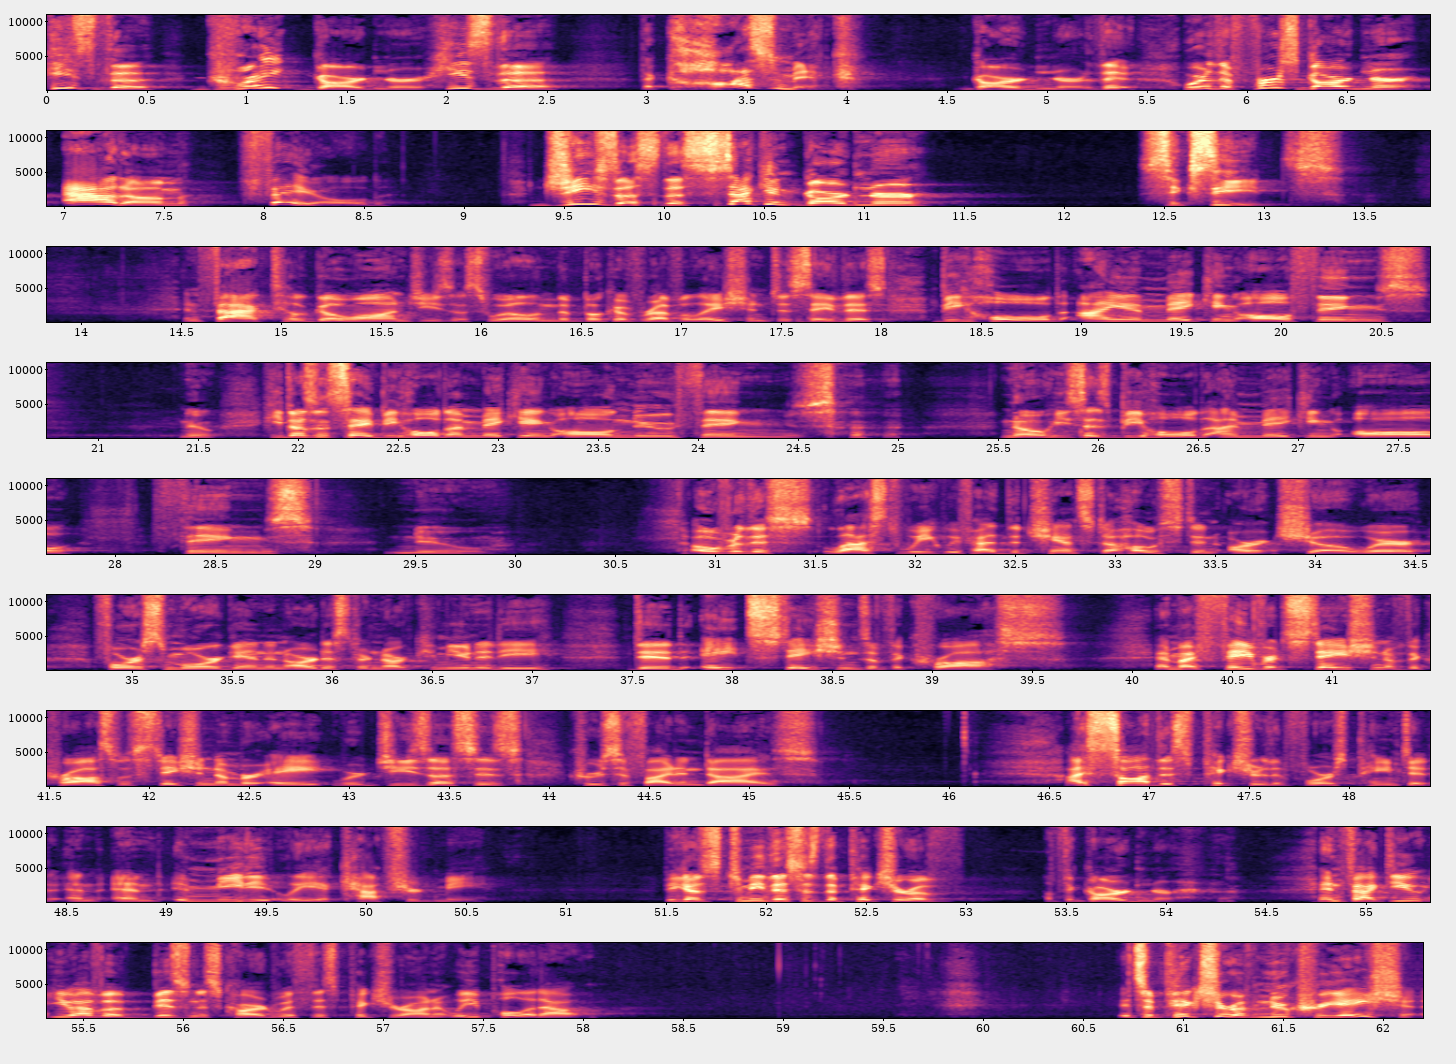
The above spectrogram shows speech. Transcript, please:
He's the great gardener. He's the, the cosmic gardener. The, where the first gardener, Adam, failed, Jesus, the second gardener, succeeds. In fact, he'll go on, Jesus will, in the book of Revelation to say this Behold, I am making all things new. He doesn't say, Behold, I'm making all new things. no, he says, Behold, I'm making all things new. Over this last week, we've had the chance to host an art show where Forrest Morgan, an artist in our community, did eight stations of the cross. And my favorite station of the cross was station number eight, where Jesus is crucified and dies. I saw this picture that Forrest painted, and, and immediately it captured me. Because to me, this is the picture of, of the gardener. In fact, you, you have a business card with this picture on it. Will you pull it out? It's a picture of new creation.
